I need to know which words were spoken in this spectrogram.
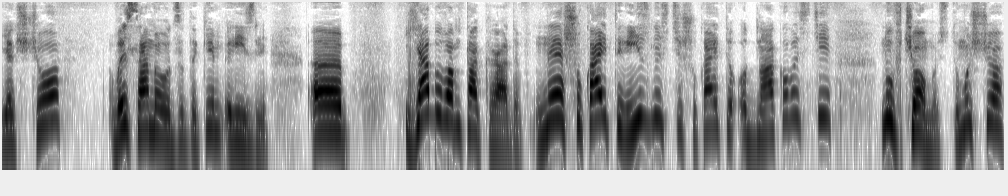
якщо ви саме от за таким різні. Е, Я би вам так радив: не шукайте різності, шукайте однаковості ну, в чомусь. Тому що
